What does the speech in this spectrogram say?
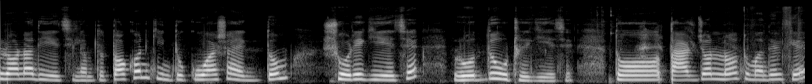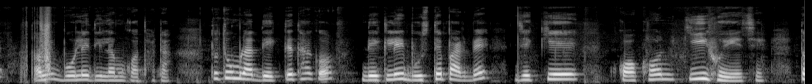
রওনা দিয়েছিলাম। তো তখন কিন্তু কুয়াশা একদম সরে গিয়েছে রোদ্র উঠে গিয়েছে। তো তার জন্য তোমাদেরকে আমি বলে দিলাম কথাটা। তো তোমরা দেখতে থাকো, দেখলেই বুঝতে পারবে যে কে, কখন, কি হয়েছে। তো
